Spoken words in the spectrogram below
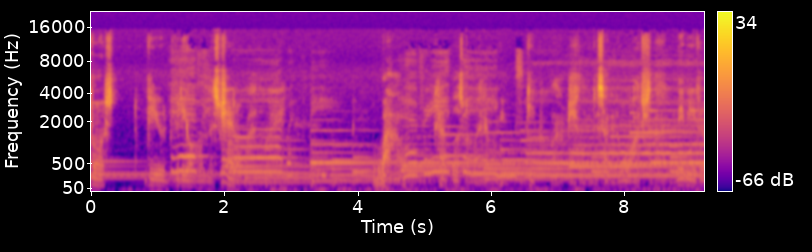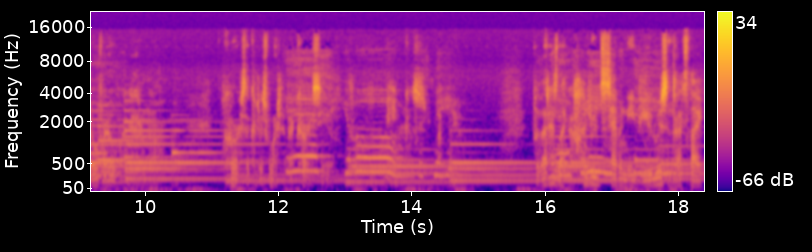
the most viewed video on this channel, by the way. Wow, kind of blows my mind how many people decided to watch that. Maybe even over and over again, I don't know. Of course, I could just watch it at courtesy of me, because I'm new. But that has like 170 views, and that's like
